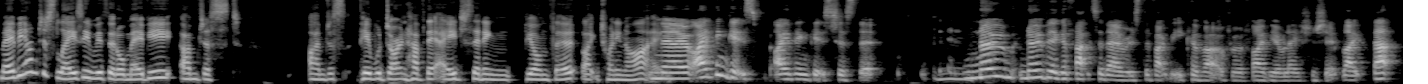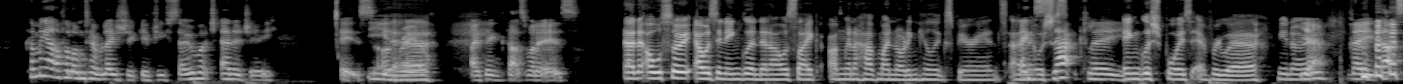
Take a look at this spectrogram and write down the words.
maybe I'm just lazy with it, or maybe I'm just, I'm just, people don't have their age setting beyond thirty, like 29. No, I think it's I think it's just that Mm. no no bigger factor there is the fact that you come out of a five year relationship. Like that coming out of a long term relationship gives you so much energy. It's unreal. Yeah. I think that's what it is. And also, I was in England and I was like, I'm going to have my Notting Hill experience. And it was just exactly. English boys everywhere, you know? Yeah, they that's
